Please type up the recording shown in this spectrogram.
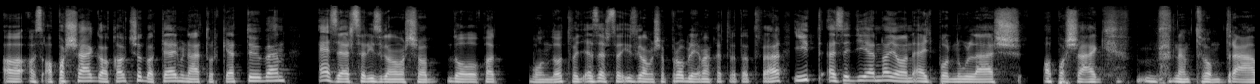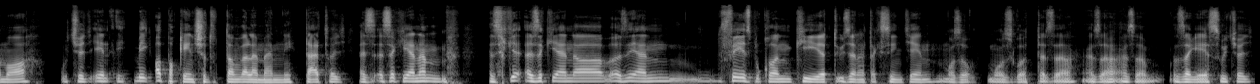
a, az apasággal kapcsolatban a Terminátor 2-ben ezerszer izgalmasabb dolgokat mondott, vagy ezerszer izgalmasabb problémákat vetett fel. Itt ez egy ilyen nagyon 1.0-ás apaság, nem tudom, dráma, úgyhogy én még apaként sem tudtam vele menni. Tehát, hogy ez, ezek ilyen nem, ezek, ezek ilyen a, az ilyen Facebookon kiírt üzenetek szintjén mozog, mozgott ez, a, ez, a, ez a, az egész, úgyhogy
